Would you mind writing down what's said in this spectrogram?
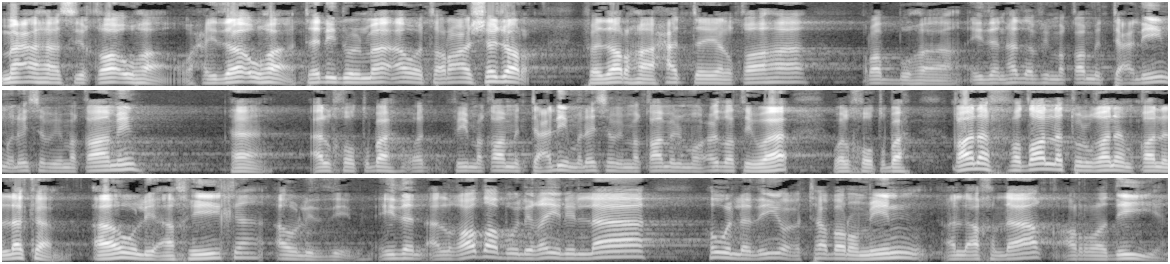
معها سقاؤها وحذاؤها تلد الماء وترعى الشجر فذرها حتى يلقاها ربها. اذا هذا في مقام التعليم وليس في مقام ها الخطبة في مقام التعليم وليس في مقام الموعظة والخطبة. قال فضالة الغنم قال لك أو لأخيك أو للذئب. اذا الغضب لغير الله هو الذي يعتبر من الأخلاق الردية.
